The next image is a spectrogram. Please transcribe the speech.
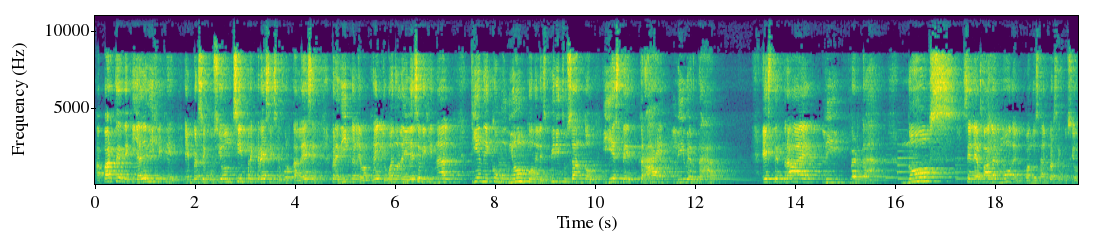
aparte de que ya le dije que en persecución siempre crece y se fortalece, predica el Evangelio, bueno, la iglesia original tiene comunión con el Espíritu Santo y este trae libertad. Este trae libertad. No se le apaga el modem cuando está en persecución.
